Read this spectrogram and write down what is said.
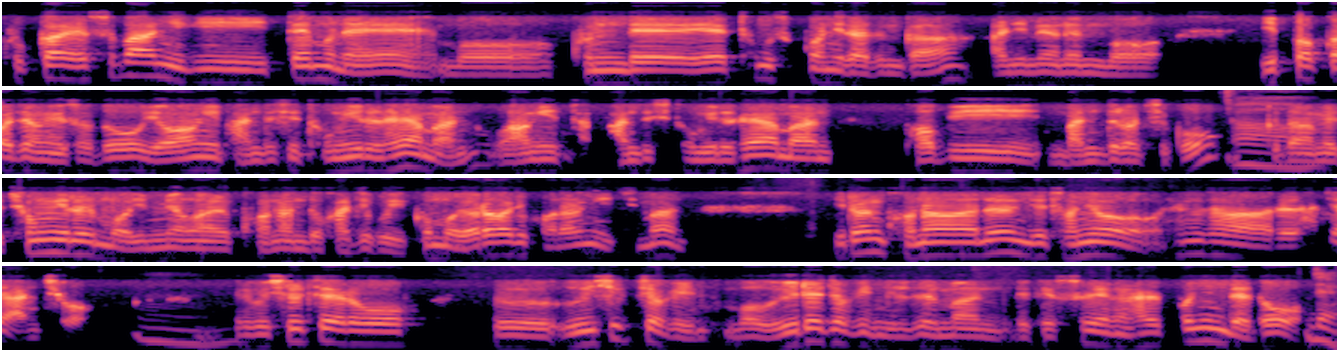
국가의 수반이기 때문에 뭐 군대의 통수권이라든가 아니면은 뭐 입법 과정에서도 여왕이 반드시 동의를 해야만 왕이 반드시 동의를 해야만 법이 만들어지고 아. 그다음에 총리를 뭐 임명할 권한도 가지고 있고 뭐 여러 가지 권한이 있지만 이런 권한을 이제 전혀 행사를 하지 않죠. 음. 그리고 실제로 그 의식적인 뭐 의례적인 일들만 이렇게 수행을 할 뿐인데도 네.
